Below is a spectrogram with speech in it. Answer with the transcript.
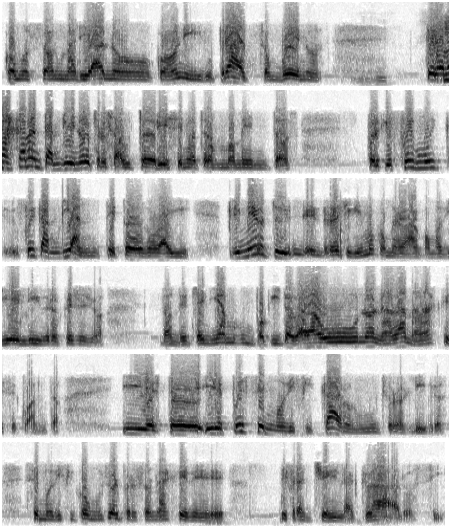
como son Mariano Con y Duprat, son buenos. Trabajaban también otros autores en otros momentos, porque fue muy fue cambiante todo ahí. Primero eh, recibimos como, como 10 libros, qué sé yo, donde teníamos un poquito cada uno, nada más, qué sé cuánto y este y después se modificaron mucho los libros. Se modificó mucho el personaje de, de Franchella claro sí.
